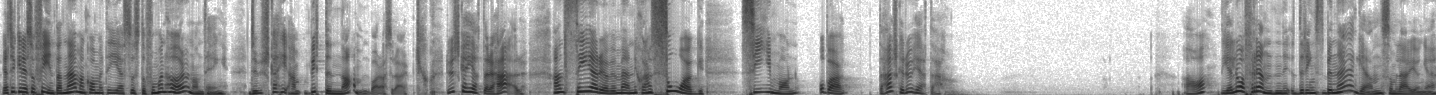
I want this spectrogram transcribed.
Jag tycker det är så fint att när man kommer till Jesus då får man höra någonting. Du ska han bytte namn bara sådär. Du ska heta det här. Han ser över människor. Han såg Simon och bara, det här ska du heta. Ja, det gäller att vara förändringsbenägen som lärjunge.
